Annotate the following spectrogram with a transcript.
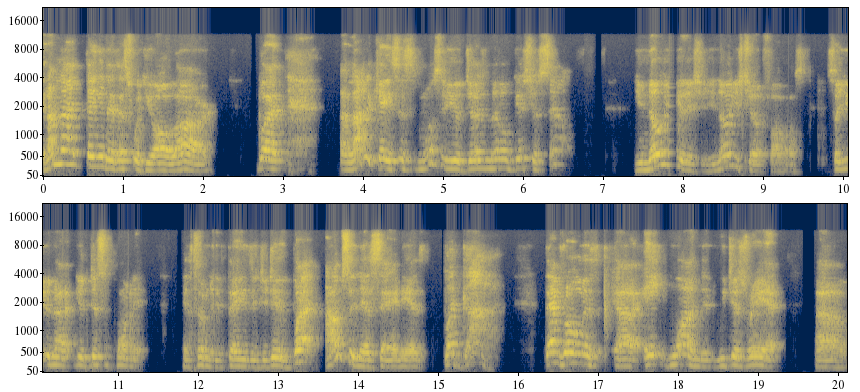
and I'm not thinking that that's what you all are, but a lot of cases, most of you are judgmental against yourself. You know your issue, you know your shortfalls, so you're not, you're disappointed in some of the things that you do. But I'm sitting there saying is, but God, that Romans uh, 8, 1 that we just read, uh,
